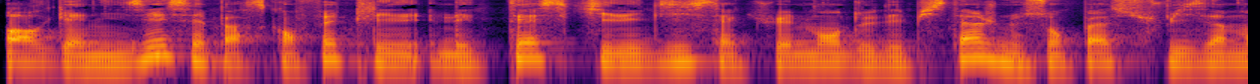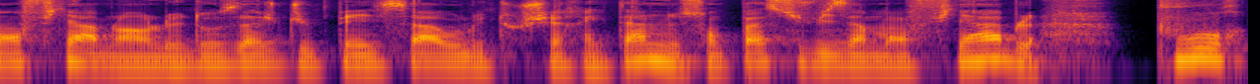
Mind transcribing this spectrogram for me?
organisé, c'est parce qu'en fait les, tests qu'il existe actuellement de dépistage ne sont pas suffisamment fiables. Hein. Le dosage du PSA ou le toucher rectal ne sont pas suffisamment fiables pour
